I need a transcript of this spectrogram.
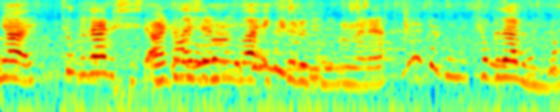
Ya çok güzel bir şey işte. Arkadaşlarımızla ekiyoruz bunları. Çok güzel bir durum.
